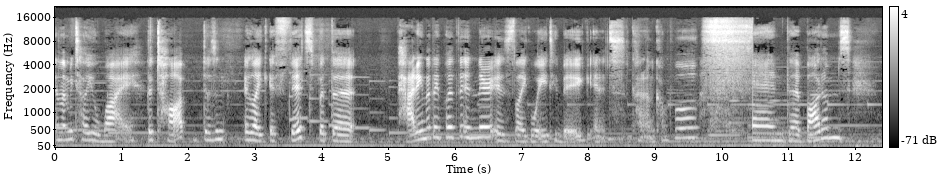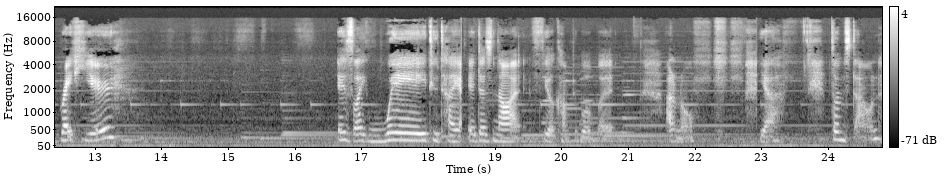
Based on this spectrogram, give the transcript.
and let me tell you why. The top doesn't, it, like, it fits, but the padding that they put in there is like way too big and it's kind of uncomfortable. And the bottoms right here is like way too tight. It does not feel comfortable, but I don't know. yeah, thumbs down.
